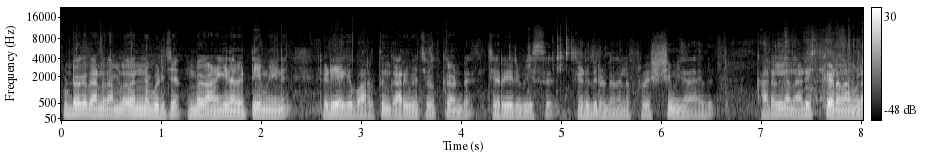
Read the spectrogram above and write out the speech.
ഫുഡൊക്കെ തന്നെ നമ്മൾ തന്നെ പിടിച്ച് മുമ്പ് കാണിക്കുന്ന വെട്ടിയ മീൻ റെഡിയാക്കി വറുത്തും കറി വെച്ചും ഒക്കെ ഉണ്ട്. ചെറിയൊരു പീസ് എടുത്തിട്ടുണ്ട്. നല്ല ഫ്രഷ് മീൻ. അതായത് കടലിലെ നടുക്കിട നമ്മൾ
